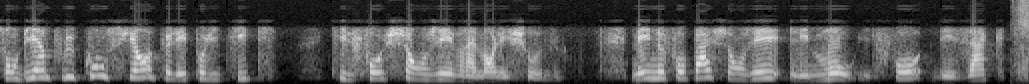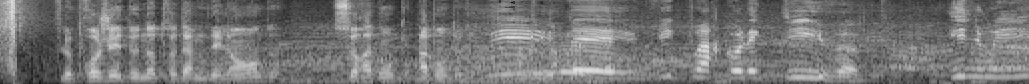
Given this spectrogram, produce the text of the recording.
sont bien plus conscients que les politiques qu'il faut changer vraiment les choses. Mais il ne faut pas changer les mots, il faut des actes. Le projet de Notre-Dame-des-Landes sera donc abandonné. Oui, c'était une victoire collective inouïe.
